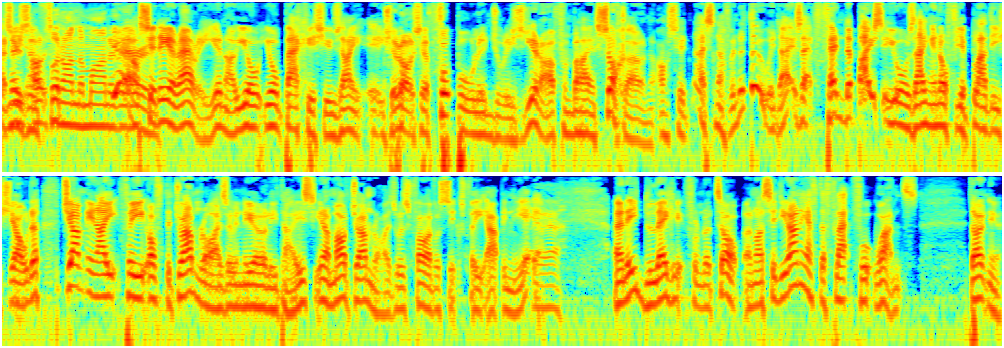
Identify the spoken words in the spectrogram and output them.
risers he- and, I- foot on the monitor. Yeah, I said, here, Harry, you know, your your back issues ain't. He said, oh, it's a football injuries, you know, from playing soccer. And I said, that's nothing to do with that. It's that fender bass of yours hanging off your bloody shoulder, jumping eight feet off the drum riser in the early days. You know, my drum riser was five or six feet up in the air. Yeah. And he'd leg it from the top. And I said, you only have to flat foot once, don't you?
